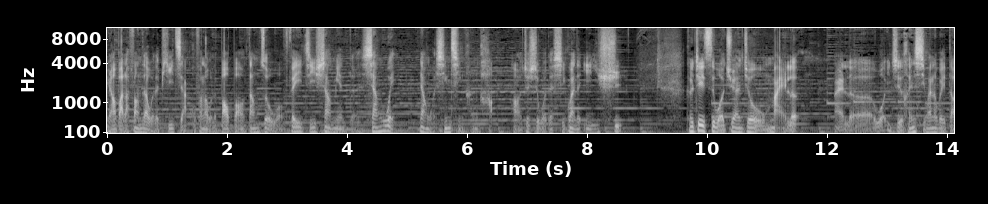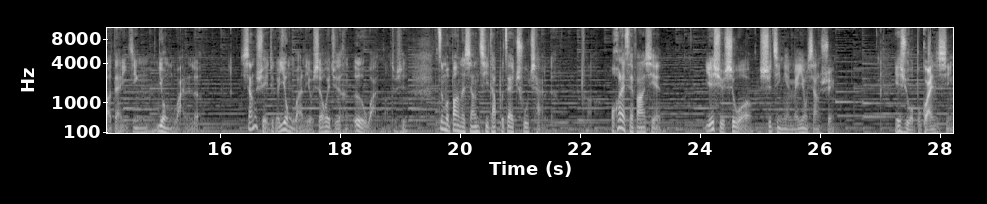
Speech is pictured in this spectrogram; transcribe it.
然后把它放在我的皮夹或放到我的包包，当做我飞机上面的香味，让我心情很好啊！这是我的习惯的仪式。可这次我居然就买了，买了我一直很喜欢的味道，但已经用完了。香水这个用完了，有时候会觉得很扼腕啊，就是这么棒的香气，它不再出产了啊！我后来才发现，也许是我十几年没用香水，也许我不关心。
